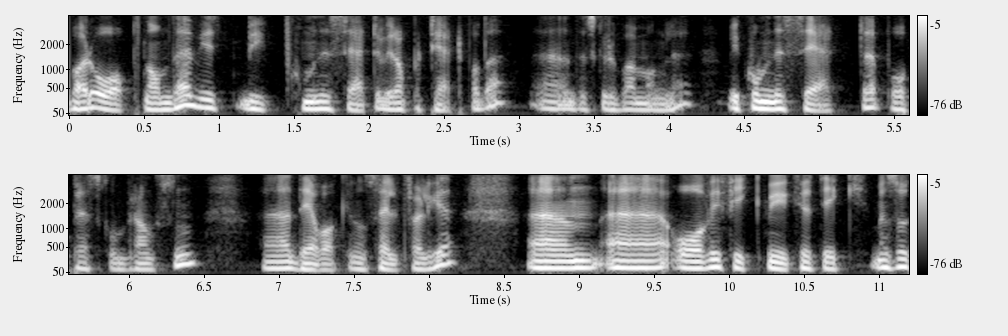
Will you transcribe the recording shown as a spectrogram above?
var åpne om det. Vi, vi, kommuniserte, vi rapporterte på det. Det skulle bare mangle. Vi kommuniserte på pressekonferansen. Eh, det var ikke noe selvfølge. Eh, og vi fikk mye kritikk. Men så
